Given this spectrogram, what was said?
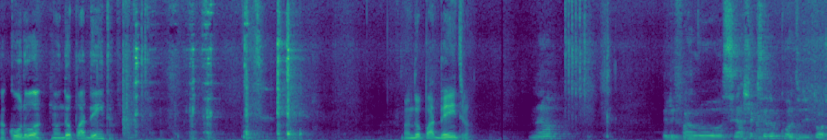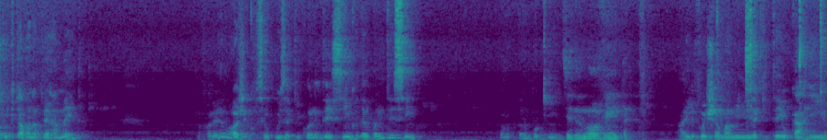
A coroa mandou pra dentro. Mandou pra dentro. Não. Ele falou, você acha que você deu quanto de tóxico que estava na ferramenta? Eu falei, é lógico, se eu pus aqui 45, deu 45. Falei, Espera um pouquinho. Você deu 90. Aí ele foi chamar a menina que tem o carrinho,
